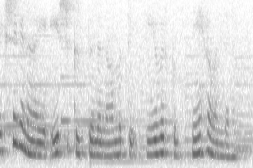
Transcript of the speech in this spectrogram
രക്ഷകനായ യേശുക്രിസ്തുവിന്റെ നാമത്തിൽ ഏവർക്കും സ്നേഹവന്ദനം.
